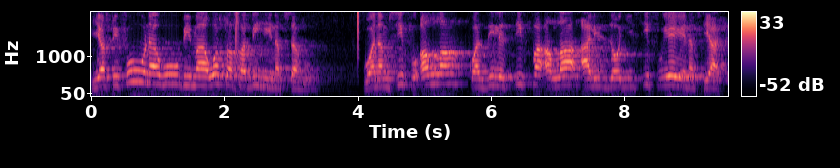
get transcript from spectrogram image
yasifunahu bima wasafa bihi nafsahu. Wanamsifu Allah kwa zile sifa Allah alizojisifu yeye nafsi yake.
